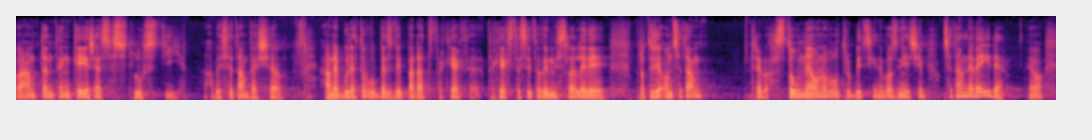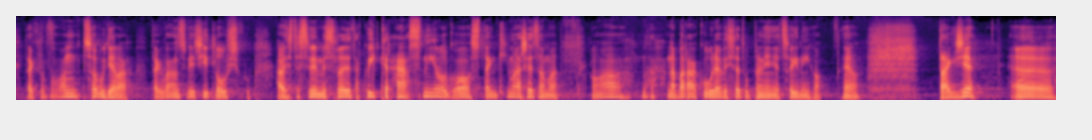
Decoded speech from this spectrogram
vám ten tenkej řez stlustí, aby se tam vešel. A nebude to vůbec vypadat tak jak, tak, jak jste si to vymysleli vy, protože on se tam třeba s tou neonovou trubicí nebo s něčím, on se tam nevejde. Jo? Tak on co udělá? Tak vám zvětší tloušku. A vy jste si vymysleli takový krásný logo s tenkýma řezama. No a na, na baráku bude vyset úplně něco jiného. Jo? Takže eh,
